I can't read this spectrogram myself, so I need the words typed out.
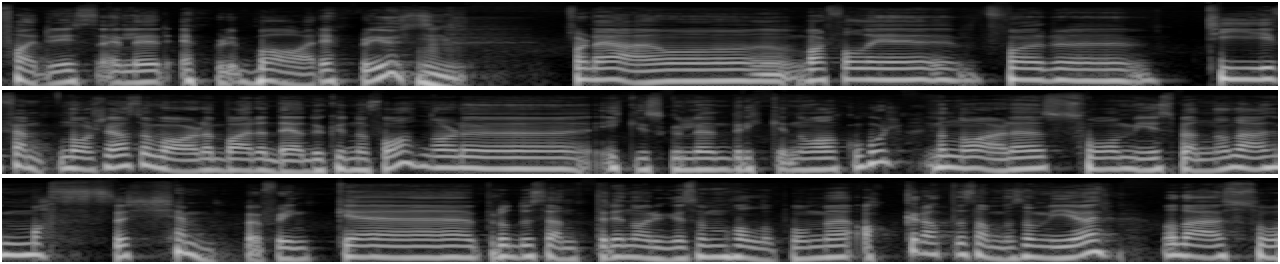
Farris eller eple, bare eplejus. Mm. For det er jo, i hvert fall for eh, 10-15 år siden så var det bare det du kunne få når du ikke skulle drikke noe alkohol. Men nå er det så mye spennende. Det er masse kjempeflinke produsenter i Norge som holder på med akkurat det samme som vi gjør. Og det er så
